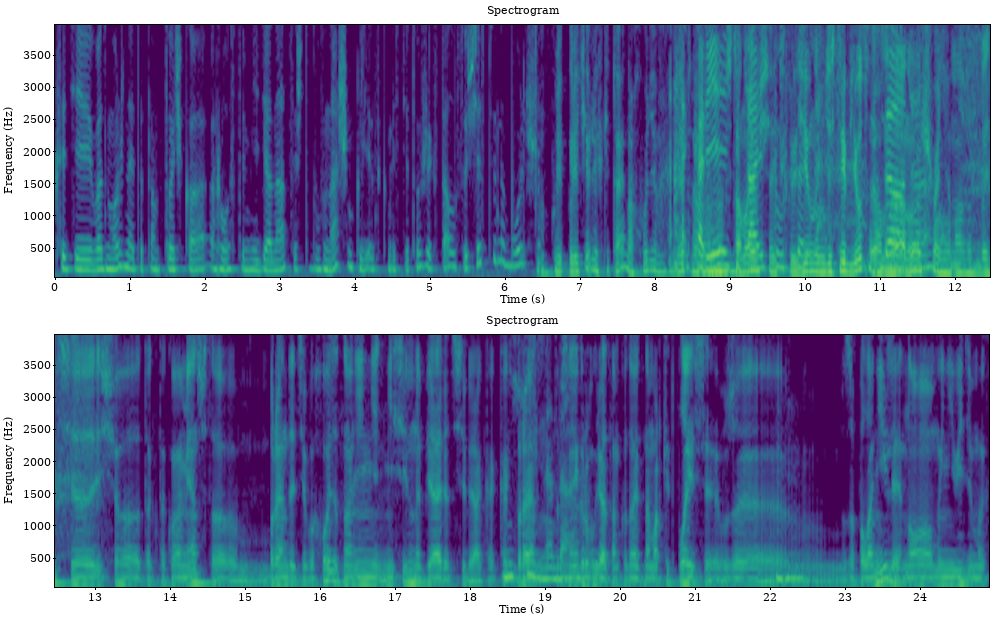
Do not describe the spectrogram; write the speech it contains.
кстати, возможно, это там точка роста медианации, чтобы в нашем клиентском листе тоже их стало существенно больше. Ну, полетели в Китай, находим это, Корея, становимся Китай, эксклюзивным дистрибьютором. Да, да, ну да. что нет. Может быть, э, еще так, такой момент, что бренды эти выходят, но они не, не сильно пиарят себя как, как Не бренд. сильно, То да. есть они, грубо говоря, там куда-нибудь на маркетплейсе уже заполонили, но мы не видим их,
